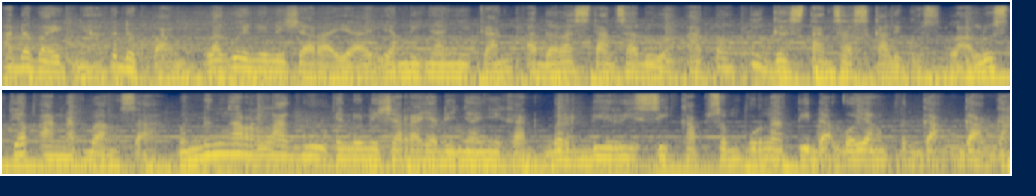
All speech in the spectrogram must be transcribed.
Ada baiknya ke depan lagu Indonesia Raya yang dinyanyikan adalah stansa 2 atau tiga stansa sekaligus. Lalu setiap anak bangsa mendengar lagu Indonesia Raya dinyanyikan berdiri sikap sempurna tidak goyang tegak gagah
